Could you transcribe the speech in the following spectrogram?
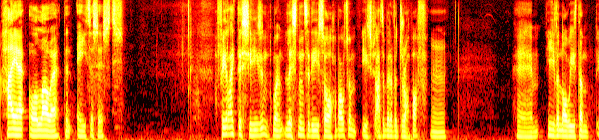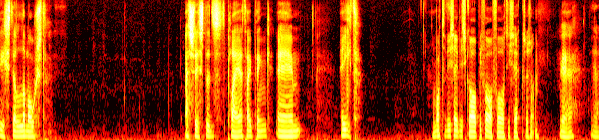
higher or lower than eight assists? I feel like this season, when listening to these talk about him, he's had a bit of a drop off. Mm. Um, even though he's the he's still the most assisted player type thing. Um, eight. And what did he say they scored before? 46 or something? Yeah. Yeah.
